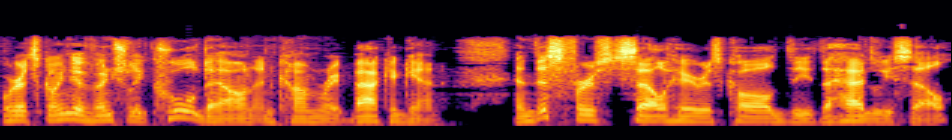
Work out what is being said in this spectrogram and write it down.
where it's going to eventually cool down and come right back again. And this first cell here is called the, the Hadley cell.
